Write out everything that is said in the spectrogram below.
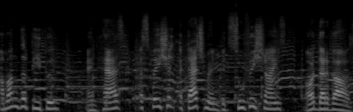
among the people and has a special attachment with Sufi shrines or dargahs.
